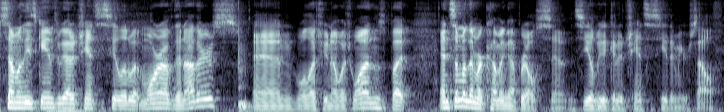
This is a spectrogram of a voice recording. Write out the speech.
Some of these games we got a chance to see a little bit more of than others, and we'll let you know which ones. But and some of them are coming up real soon, so you'll be get a chance to see them yourself.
